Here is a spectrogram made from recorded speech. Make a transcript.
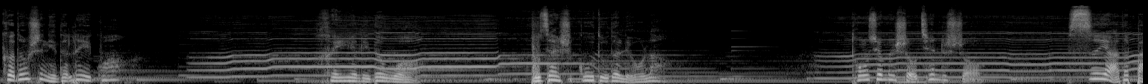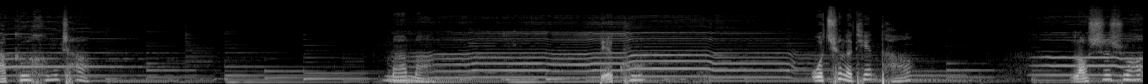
可都是你的泪光。黑夜里的我，不再是孤独的流浪。同学们手牵着手，嘶哑的把歌哼唱。妈妈，别哭，我去了天堂。老师说，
